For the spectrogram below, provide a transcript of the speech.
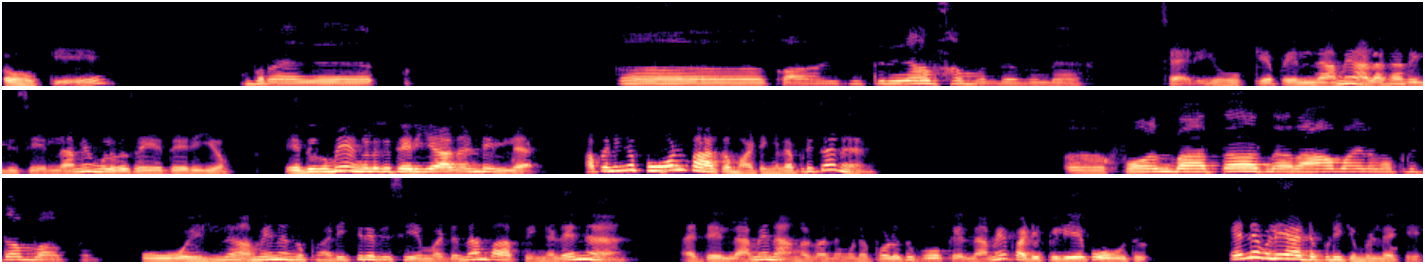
ஓகே. பிறகு இது திருஞான சம்பந்தர் உண்டு. சரி ஓகே. அப்ப எல்லாமே அழகா வெள்ளி செய்ய எல்லாமே உங்களுக்கு செய்ய தெரியும். எதுவுமே எங்களுக்கு தெரியாதுன்னு இல்ல. அப்ப நீங்க போன் பார்க்க மாட்டீங்களா? அப்படித்தானே? phone பார்த்தா இந்த ராமாயணம் அப்படித்தான் பார்ப்பேன். ஓ எல்லாமே நாங்க படிக்கிற விஷயம் மட்டும்தான் பார்ப்பீங்களே? என்ன? மற்ற எல்லாமே நாங்கள் வந்து உங்களோட பொழுதுபோக்கு எல்லாமே படிப்பிலேயே போகுது. என்ன விளையாட்டு பிடிக்கும் பிள்ளைக்கு?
